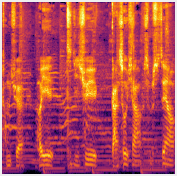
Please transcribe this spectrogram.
同学可以自己去感受一下，是不是这样？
